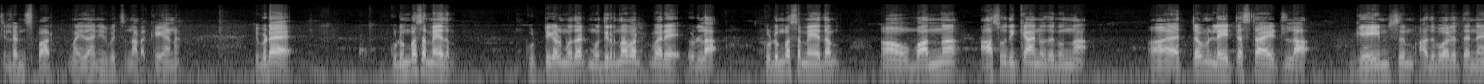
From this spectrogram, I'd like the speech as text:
ചിൽഡ്രൻസ് പാർക്ക് മൈതാനിയിൽ വെച്ച് നടക്കുകയാണ്. ഇവിടെ കുടുംബസമേതം കുട്ടികൾ മുതൽ മുതിർന്നവർ വരെ ഉള്ള കുടുംബസമേതം വന്ന് ആസ്വദിക്കാനുതകുന്ന ഏറ്റവും ലേറ്റസ്റ്റ് ആയിട്ടുള്ള ഗെയിംസും അതുപോലെ തന്നെ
